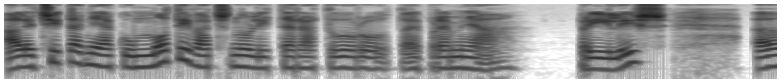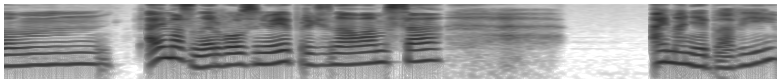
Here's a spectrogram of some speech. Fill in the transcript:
ale čítať nejakú motivačnú literatúru, to je pre mňa príliš. Um, aj ma znervozňuje, priznávam sa, aj ma nebaví.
